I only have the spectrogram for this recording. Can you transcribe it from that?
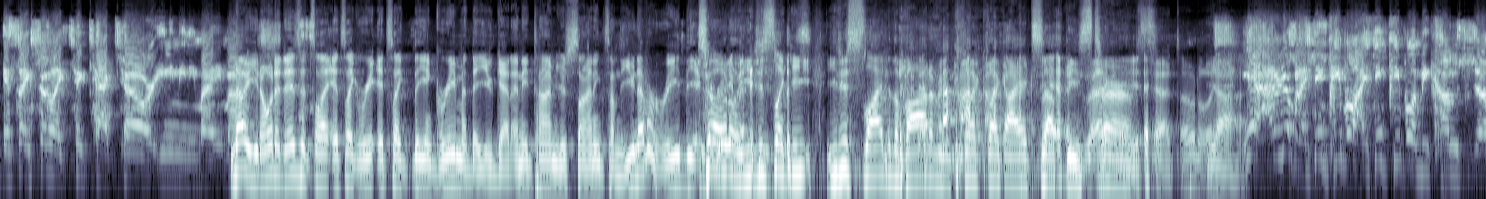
It's like sort of like tic tac toe or eeny meeny miny mo. No, you know what it is? It's like it's like re, it's like the agreement that you get anytime you're signing something. You never read the agreement. Totally. You just like you, you just slide to the bottom and click like I accept these Exactly. terms. Yeah, totally. Yeah. Yeah, I don't know, but I think people, I think people have become so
